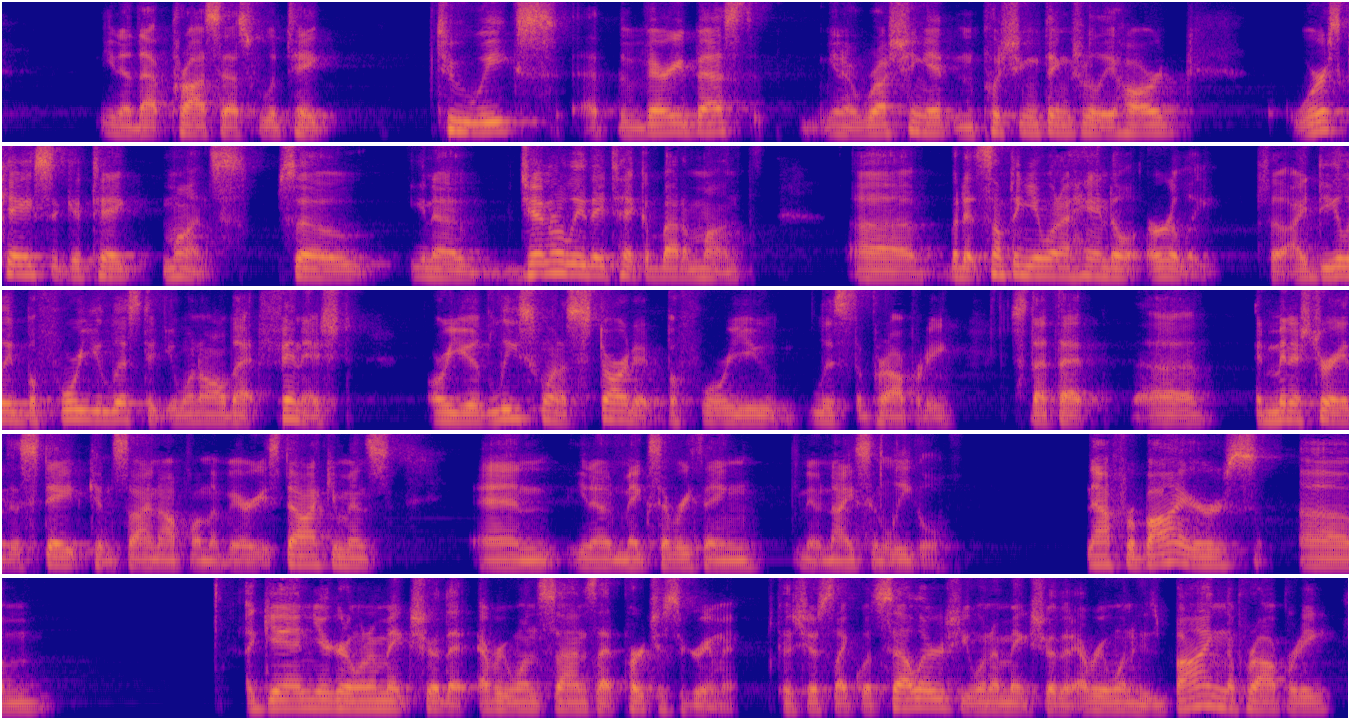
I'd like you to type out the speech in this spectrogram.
you know, that process would take two weeks at the very best, you know, rushing it and pushing things really hard. Worst case, it could take months. So, you know, generally they take about a month, uh, but it's something you want to handle early. So, ideally, before you list it, you want all that finished, or you at least want to start it before you list the property so that that uh, administrator of the state can sign off on the various documents and, you know, makes everything, you know, nice and legal. Now, for buyers, um, again, you're going to want to make sure that everyone signs that purchase agreement because just like with sellers, you want to make sure that everyone who's buying the property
